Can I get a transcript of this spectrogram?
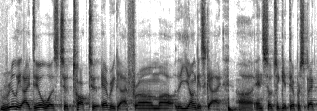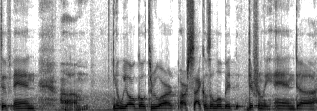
really ideal was to talk to every guy from uh, the youngest guy, and so to get their perspective and. Um, you know, we all go through our, our cycles a little bit differently. And, uh,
